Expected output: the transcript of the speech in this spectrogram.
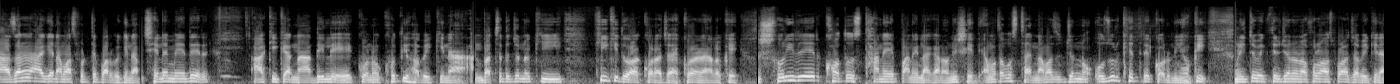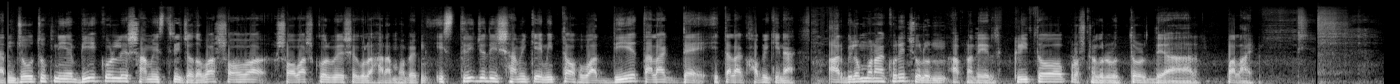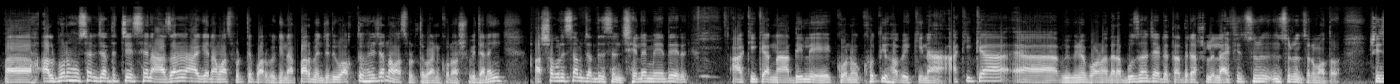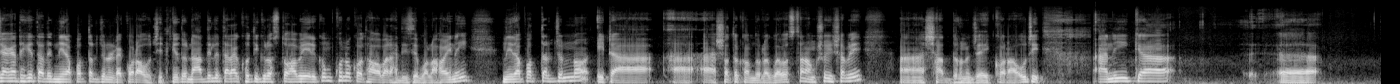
আজানের আগে নামাজ পড়তে পারবে কিনা? ছেলে মেয়েদের আকিকা না দিলে কোনো ক্ষতি হবে কিনা? বাচ্চাদের জন্য কি কি কি দোয়া করা যায় কোরআনের আলোকে? শরীরের ক্ষত স্থানে পানি লাগানো নিষেধ। এমত অবস্থায় নামাজের জন্য অজুর ক্ষেত্রে করণীয় কি? মৃত ব্যক্তির জন্য নফল নামাজ পড়া যাবে কিনা? যৌতুক নিয়ে বিয়ে করলে স্বামী স্ত্রী যতবার সহবা- সহবাস করবে সেগুলো হারাম হবে। স্ত্রী যদি স্বামীকে মিথ্যা অপবাদ দিয়ে তালাক দেয়, এই তালাক হবে কিনা? আর বিলম্ব না করে চলুন আপনাদের কৃত প্রশ্নগুলোর উত্তর দেওয়ার পালায়। আলপনা হোসেন জানতে চেয়েছেন, আজানের আগে নামাজ পড়তে পারবে কিনা? পারবেন, যদি ওয়াক্ত হয়ে যায় নামাজ পড়তে পারেন, কোনো অসুবিধা নেই। আশাফুল ইসলাম জানতে চেয়েছেন, ছেলে মেয়েদের আকিকা না দিলে কোনো ক্ষতি হবে কিনা? আকিকা বিভিন্ন বর্ণা দ্বারা বোঝা যায় এটা তাদের আসলে লাইফ ইন্স্যুরেন্সের মতো। সেই জায়গা থেকে তাদের নিরাপত্তার জন্য এটা করা উচিত। কিন্তু না দিলে তারা ক্ষতিগ্রস্ত হবে, এরকম কোনো কথা আবার হাদিসে বলা হয়নি নিরাপত্তার জন্য এটা সতর্কতামূলক ব্যবস্থার অংশ হিসাবে সাধ্য অনুযায়ী করা উচিত। আনিকা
